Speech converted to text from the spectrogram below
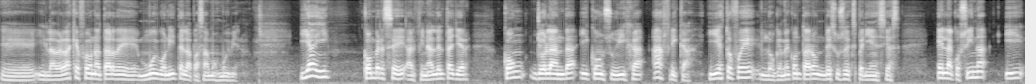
eh, y la verdad es que fue una tarde muy bonita y la pasamos muy bien. Y ahí conversé al final del taller con Yolanda y con su hija África. Y esto fue lo que me contaron de sus experiencias en la cocina y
